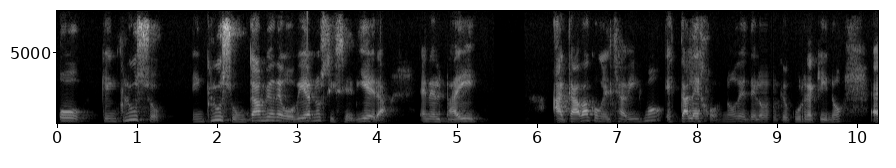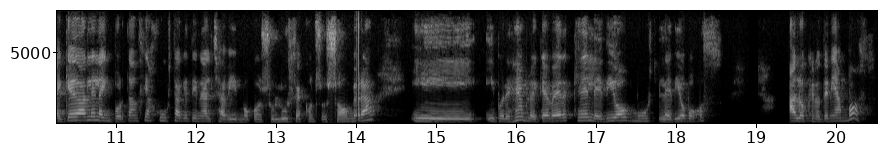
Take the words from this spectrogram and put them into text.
o que incluso, incluso un cambio de gobierno, si se diera en el país, acaba con el chavismo, está lejos ¿no? de, lo que ocurre aquí. ¿no? Hay que darle la importancia justa que tiene el chavismo, con sus luces, con sus sombras. Y, por ejemplo, hay que ver que le dio, le dio voz a los que no tenían voz,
